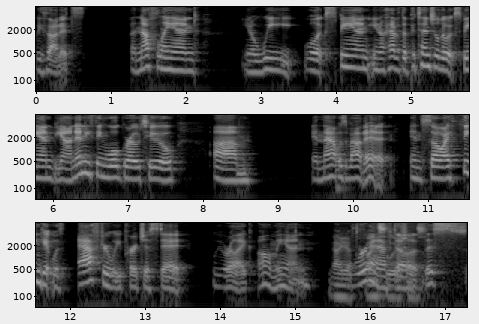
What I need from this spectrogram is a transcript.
We thought it's enough land. You know, we will expand, you know, have the potential to expand beyond anything we'll grow to. Um, and that was about it. And so I think it was after we purchased it, we were like, oh man, now you have we're find gonna have solutions. to this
